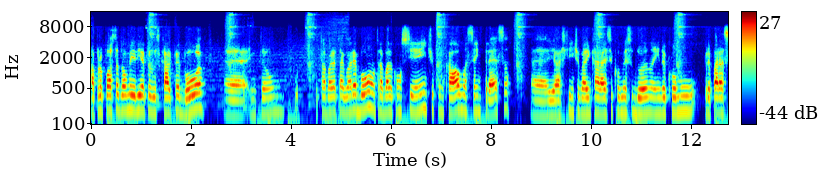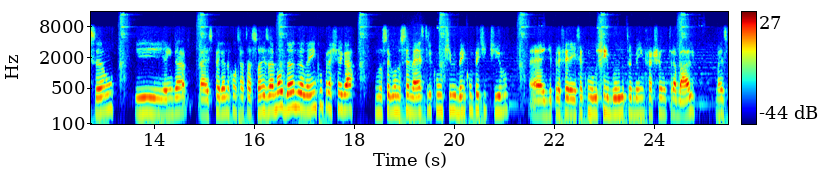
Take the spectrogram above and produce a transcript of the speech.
a proposta do Almeria pelo Scarpa é boa. É, então, o, trabalho até agora é bom, um trabalho consciente, com calma, sem pressa. É, e acho que a gente vai encarar esse começo do ano ainda como preparação e ainda é, esperando contratações, vai moldando o elenco para chegar no segundo semestre com um time bem competitivo, é, de preferência com o Luxemburgo também encaixando o trabalho. Mas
